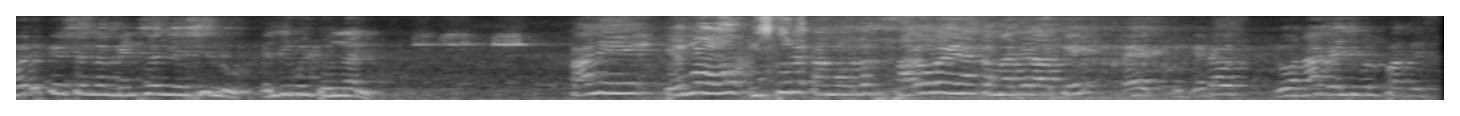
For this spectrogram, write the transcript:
నోటిఫికేషన్లో మెన్షన్ చేసిండు. ఎలిజిబిలిటీ ఉందని. కానీ ఏమో ఇస్తున్న క్రమంలో సగం అయినాక మధ్య ఆపి get out you not eligible for this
